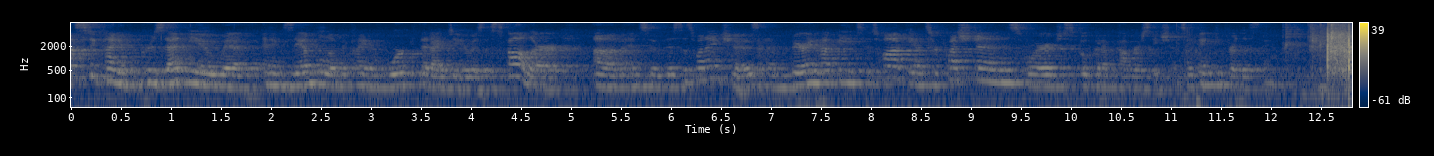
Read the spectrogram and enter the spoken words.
asked to kind of present you with an example of the kind of work that I do as a scholar, um, and so this is what I chose, and I'm very happy to talk, answer questions, or just open up conversation. So thank you for listening.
